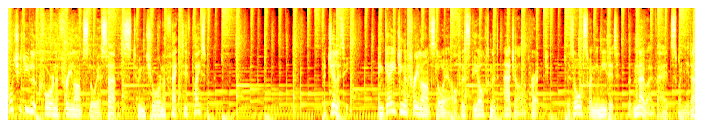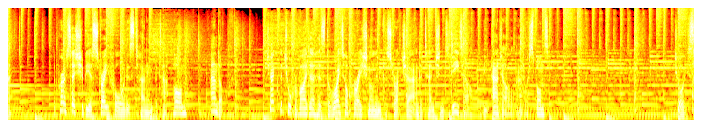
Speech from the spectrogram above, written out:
what should you look for in a freelance lawyer service to ensure an effective placement? Agility. Engaging a freelance lawyer offers the ultimate agile approach resource when you need it, but no overheads when you don't. The process should be as straightforward as turning the tap on and off. Check that your provider has the right operational infrastructure and attention to detail to be agile and responsive. Choice.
